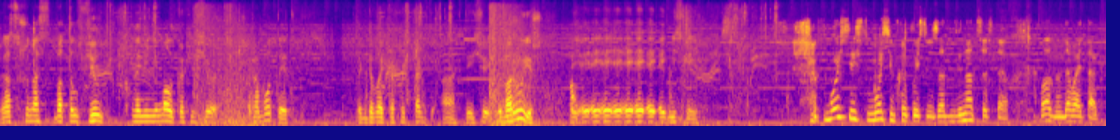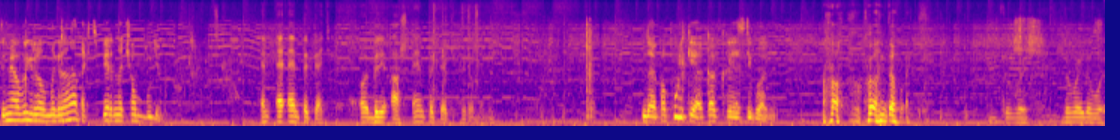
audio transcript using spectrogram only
Раз уж у нас Battlefield на минималках еще работает, так давай-ка хоть так... А, ты еще и воруешь? Эй, эй, эй, эй, эй, эй, эй, эй, не смей. 88 хп с ним за 12 оставил. Ладно, давай так. Ты меня выиграл на гранатах, теперь на чем будем? Э, МП5. Ой, блин, аж МП5 перебанный. Да, по пульке, а как э, с диглами? Давай. Давай, давай, давай.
